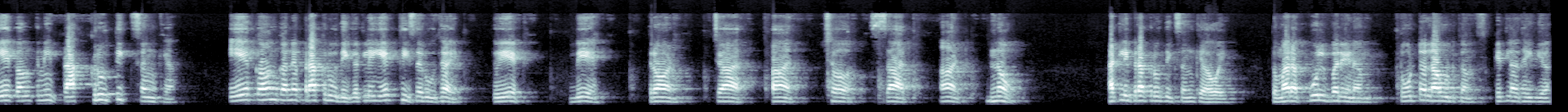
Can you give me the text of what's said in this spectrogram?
એક અંકની પ્રાકૃતિક સંખ્યા. એક અંક અને પ્રાકૃતિક એટલે એક થી શરૂ થાય. તો એક, બે, ત્રણ, ચાર, પાંચ, છ, સાત, આઠ, નવ. આટલી પ્રાકૃતિક સંખ્યા હોય તો મારા કુલ પરિણામ ટોટલ આઉટકમ્સ કેટલા થઈ ગયા?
